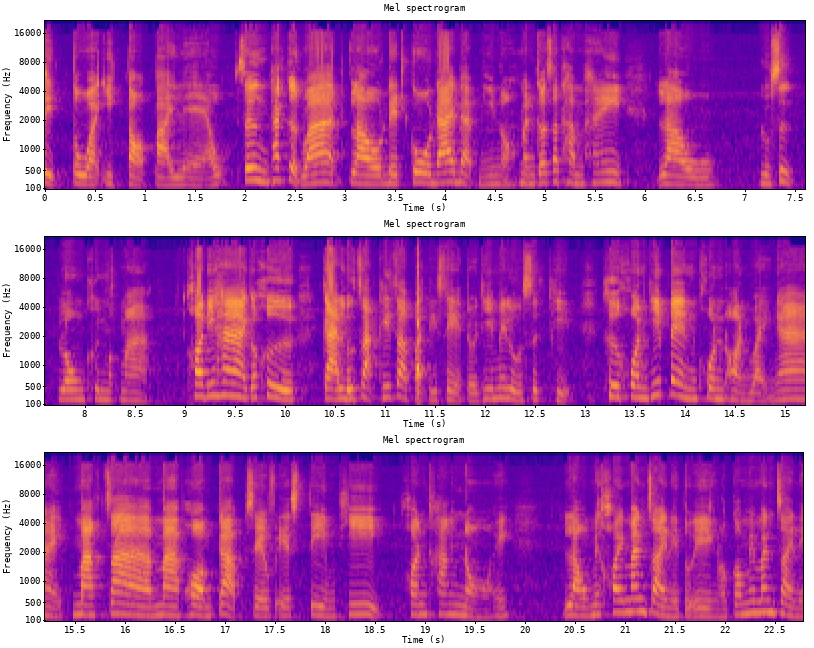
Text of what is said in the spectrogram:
ติดตัวอีกต่อไปแล้ว ซึ่งถ้าเกิดว่าเราเดทโกได้แบบนี้เนาะ มันก็จะทำให้เรารู้สึกโล่งขึ้นมาก ๆ ข้อที่ 5 ก็คือการรู้จักที่จะปฏิเสธโดยที่ไม่รู้สึกผิด คือคนที่เป็นคนอ่อนไหวง่าย มักจะมาพร้อมกับเซลฟ์เอสติมที่ค่อนข้างน้อย เราไม่ค่อยมั่นใจในตัวเอง แล้วก็ไม่มั่นใจใน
